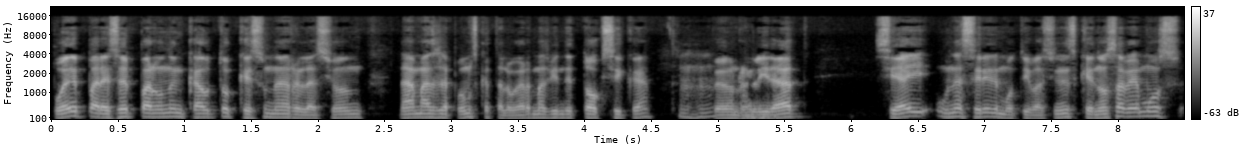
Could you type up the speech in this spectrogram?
puede parecer para un incauto que es una relación, nada más la podemos catalogar más bien de tóxica, uh -huh. pero en realidad si hay una serie de motivaciones que no sabemos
